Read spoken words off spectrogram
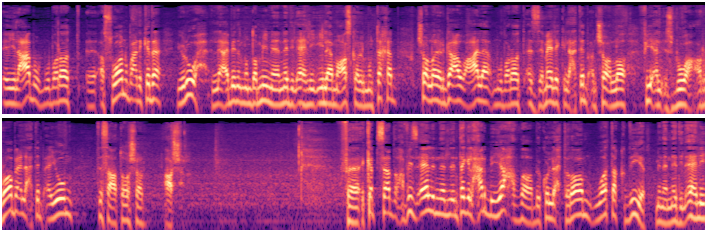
يلعبوا مباراة أسوان وبعد كده يروح اللاعبين المنضمين من النادي الأهلي إلى معسكر المنتخب. إن شاء الله يرجعوا على مباراة الزمالك اللي هتبقى إن شاء الله في الأسبوع الرابع اللي هتبقى يوم 19 10 فالكابتن سعد الحفيظ قال إن الإنتاج الحربي يحظى بكل احترام وتقدير من النادي الأهلي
